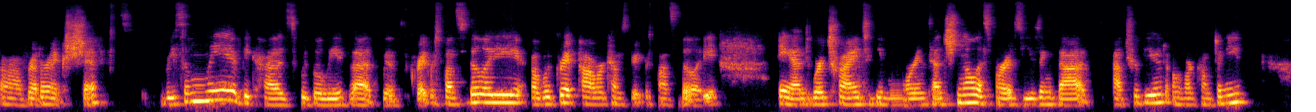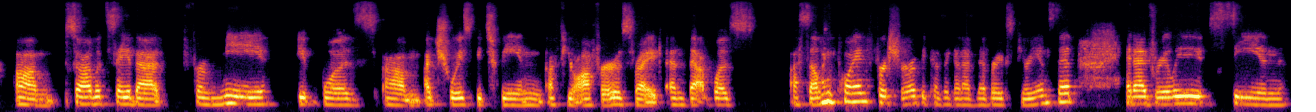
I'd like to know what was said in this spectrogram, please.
uh, rhetoric shift recently because we believe that with great responsibility, uh, with great power comes great responsibility. And we're trying to be more intentional as far as using that attribute of our company. Um, so I would say that for me, it was um, a choice between a few offers, right? And that was a selling point for sure, because again, I've never experienced it. And I've really seen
